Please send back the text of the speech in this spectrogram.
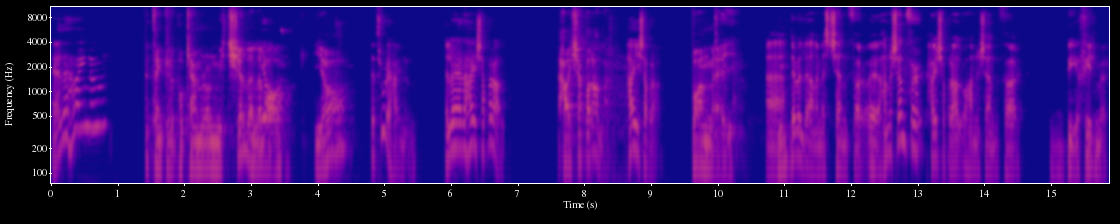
Är det High Noon? Tänker du på Cameron Mitchell eller Ja. vad? Ja. Jag tror det är High Noon. Eller är det High Chaparral? High Chaparral High Chaparral. var han med i. Eh, Mm. Det är väl det han är mest känd för. Eh, han är känd för High Chaparral och han är känd för B-filmer.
